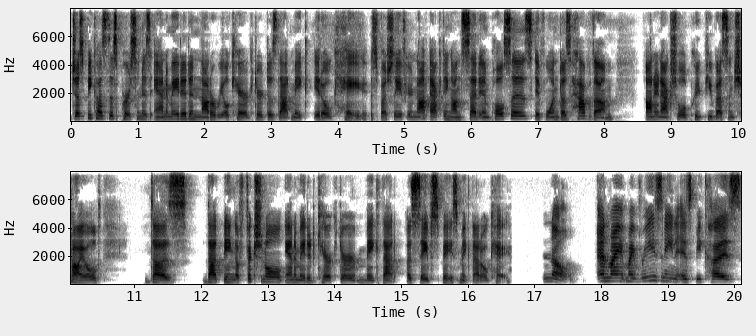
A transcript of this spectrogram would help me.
just because this person is animated and not a real character, does that make it okay? Especially if you're not acting on said impulses, if one does have them on an actual prepubescent child, does that being a fictional animated character make that a safe space, make that okay. No. And my my reasoning is because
